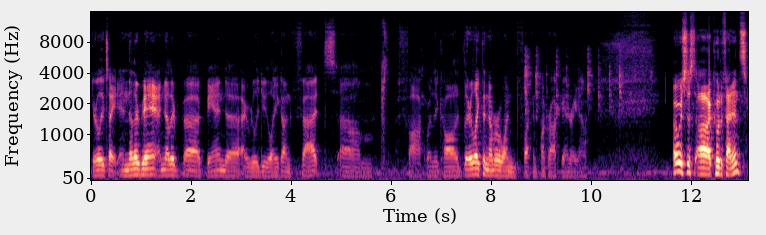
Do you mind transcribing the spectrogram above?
They're really tight. And another band, another uh, band uh, I really do like on Fat. Um, fuck, what do they call it? They're like the number one fucking punk rock band right now. Oh, it's just uh, Co-Defendants.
